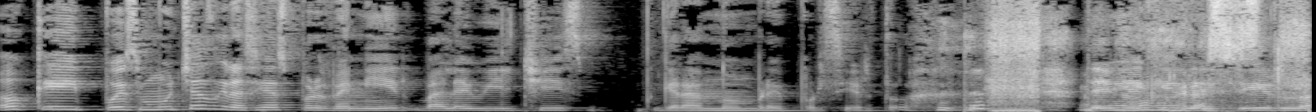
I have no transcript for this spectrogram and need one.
Ok, pues muchas gracias por venir, Vale Vilchis, gran nombre, por cierto. Tenía que decirlo.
